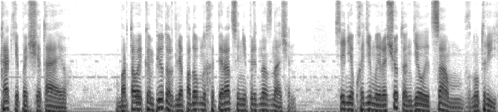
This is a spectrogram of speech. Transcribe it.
Как я посчитаю? Бортовой компьютер для подобных операций не предназначен. Все необходимые расчеты он делает сам, внутри.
